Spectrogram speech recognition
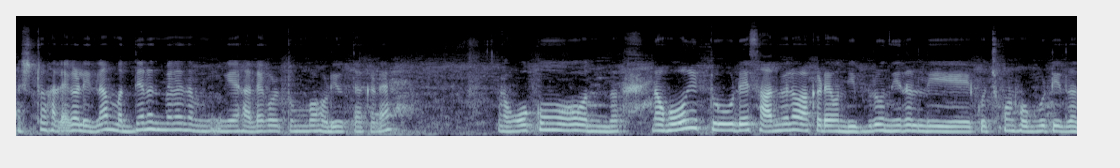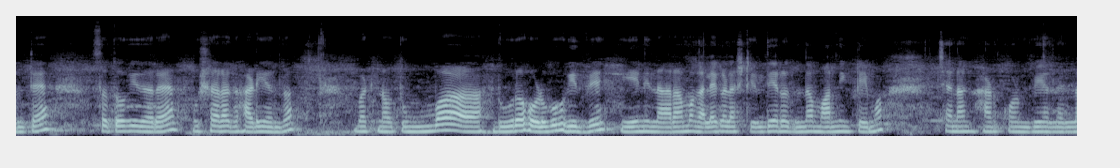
ಅಷ್ಟು ಅಲೆಗಳಿಲ್ಲ ಮಧ್ಯಾಹ್ನದ ಮೇಲೆ ನಮಗೆ ಅಲೆಗಳು ತುಂಬ ಹೊಡೆಯುತ್ತೆ ಆ ಕಡೆ. ಹೋಗೋ ಒಂದು ನಾವು ಹೋಗಿ ಟೂ ಡೇಸ್ ಆದಮೇಲೂ ಆ ಕಡೆ ಒಂದು ಇಬ್ಬರು ನೀರಲ್ಲಿ ಕೊಚ್ಕೊಂಡು ಹೋಗ್ಬಿಟ್ಟಿದ್ರಂತೆ. ಸತ್ತೋಗಿದ್ದಾರೆ, ಹುಷಾರಾಗಿ ಆಡಿ ಅಂದರು. ಬಟ್ ನಾವು ತುಂಬ ದೂರ ಒಳಗೂ ಹೋಗಿದ್ವಿ. ಏನಿಲ್ಲ, ಆರಾಮಾಗಿ ಅಲೆಗಳು ಅಷ್ಟು ಇಲ್ಲದೇ ಇರೋದ್ರಿಂದ ಮಾರ್ನಿಂಗ್ ಟೈಮು ಚೆನ್ನಾಗಿ ಆಡ್ಕೊಂಡ್ವಿ ಅಲ್ಲೆಲ್ಲ.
